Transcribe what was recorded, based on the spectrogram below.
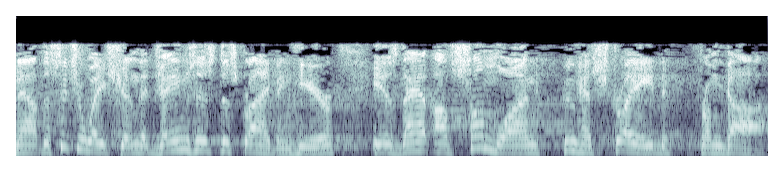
Now, the situation that James is describing here is that of someone who has strayed from God.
